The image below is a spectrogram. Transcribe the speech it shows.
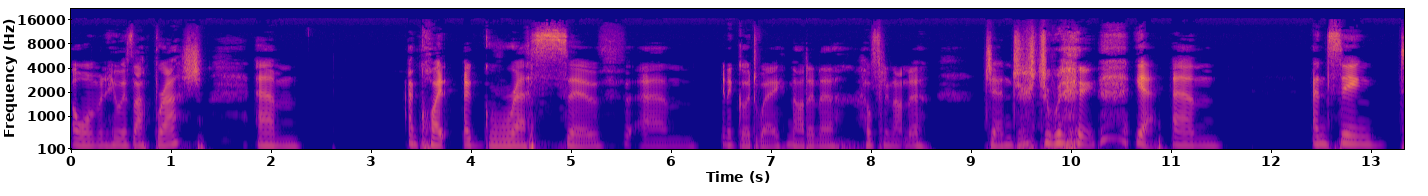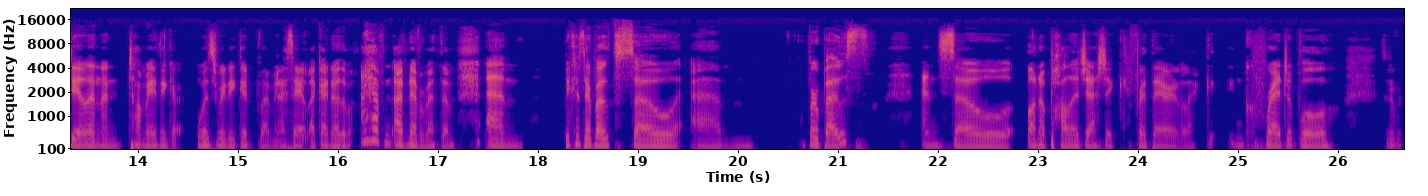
a woman who is that brash, um, and quite aggressive, um, in a good way, not in a hopefully not in a gendered way. yeah, um, and seeing Dylan and Tommy, I think was really good. I mean, I say it like I know them. I haven't. I've never met them. Um, because they're both so um verbose and so unapologetic for their like incredible sort of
